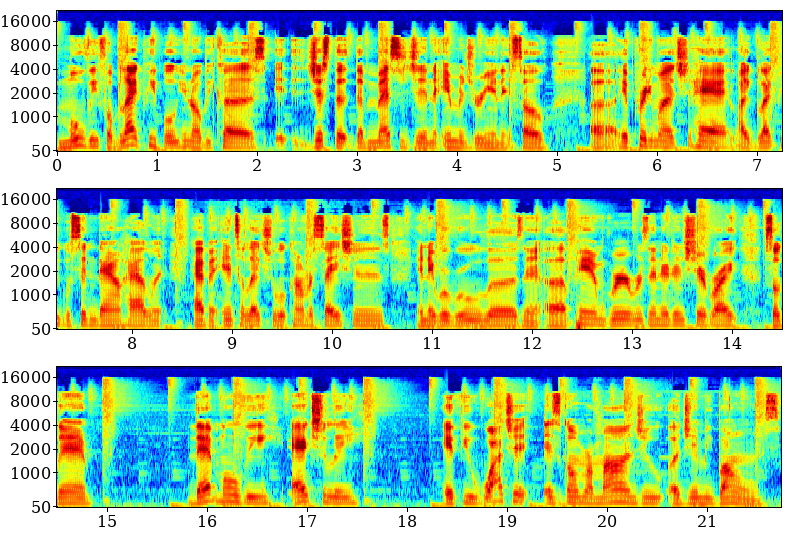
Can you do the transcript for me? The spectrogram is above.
movie for black people, you know, because it, just the, the message and the imagery in it. So uh, it pretty much had like black people sitting down having having intellectual conversations and they were rulers and uh, Pam Grier was in it and shit, right? So then that movie actually, if you watch it, it's gonna remind you of Jimmy Bones.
